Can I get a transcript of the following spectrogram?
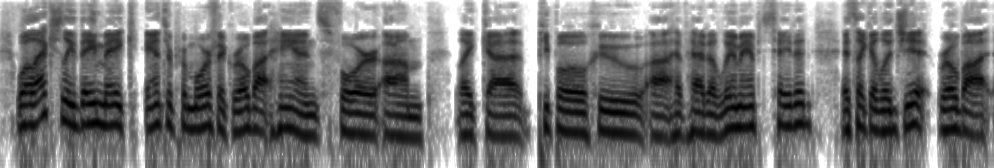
well, actually, they make anthropomorphic robot hands for um, like uh, people who uh, have had a limb amputated. It's like a legit robot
